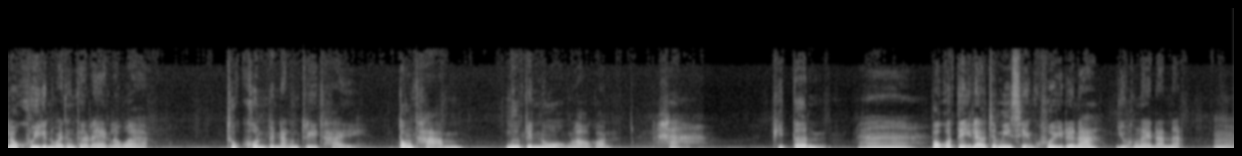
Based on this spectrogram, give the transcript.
เราคุยกันไว้ตั้งแต่แรกแล้วว่า ทุกคนเป็นนักดนตรีไทย ต้องถามมือเป็นโนของเราก่อน ค่ะพี่เติ้ลอ่าปกติแล้วจะมีเสียงคุยด้วยนะ อยู่ข้างในนั้นน่ะอืม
